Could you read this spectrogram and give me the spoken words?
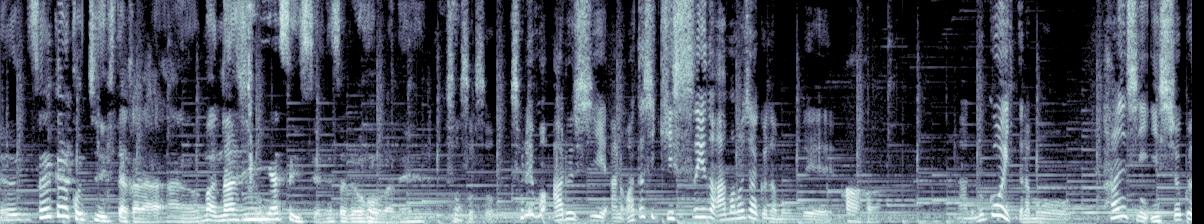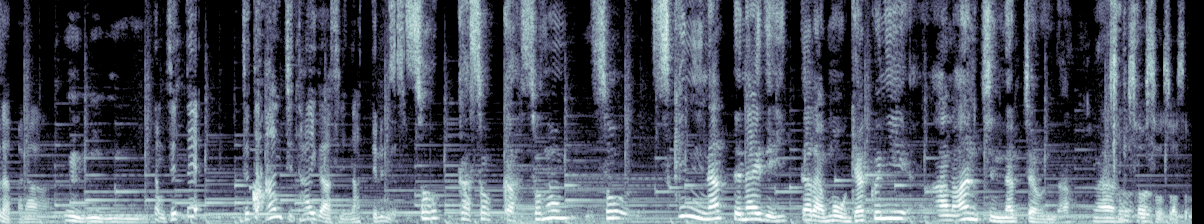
それからこっちに来たから、あの、まあ、馴染みやすいですよね、それの方がね。そうそうそう。それもあるし、あの、私、生粋の天の弱なもんで、はあ、はあ、あの、向こう行ったらもう、阪神一色だから、うんうんうん。でも絶対、絶対アンチタイガースになってるんですよ。そっかそっか、その、そう、好きになってないで言ったらもう逆に、あの、アンチになっちゃうんだ。そうそうそうそうそう。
